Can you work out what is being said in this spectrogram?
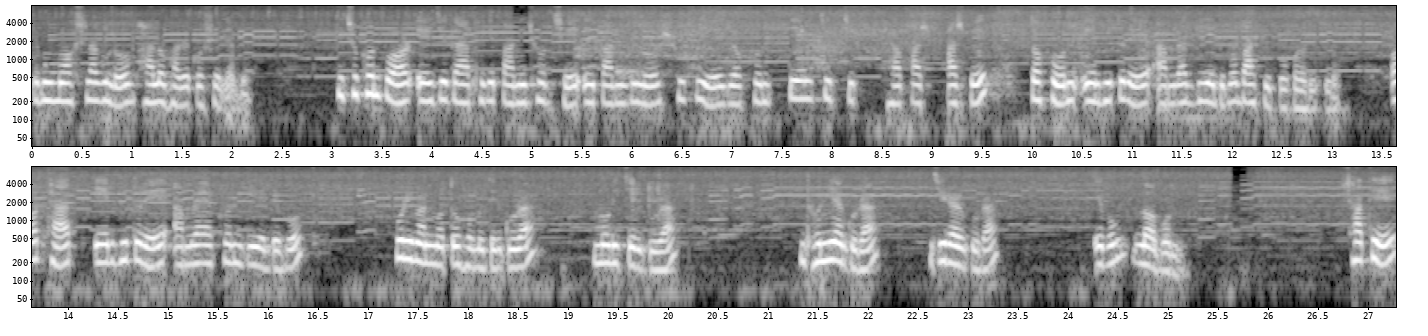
এবং মশলাগুলো ভালোভাবে কষে যাবে। কিছুক্ষণ পর এই যে গা থেকে পানি ঝরছে, এই পানিগুলো শুকিয়ে যখন তেল চিটচিট ভাব আস- আসবে, তখন এর ভিতরে আমরা দিয়ে দেব বাকি উপকরণগুলো। অর্থাৎ এর ভিতরে আমরা এখন দিয়ে দেব পরিমাণ মতো হলুদের গুঁড়া, মরিচের গুঁড়া, ধনিয়া গুঁড়া, জিরার গুঁড়া এবং লবণ। সাথে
